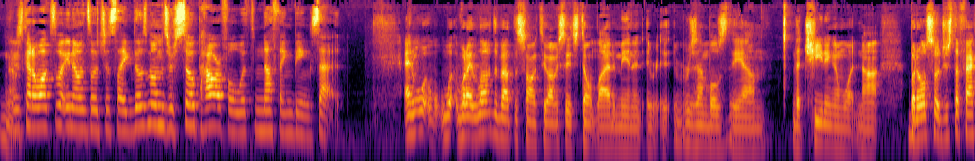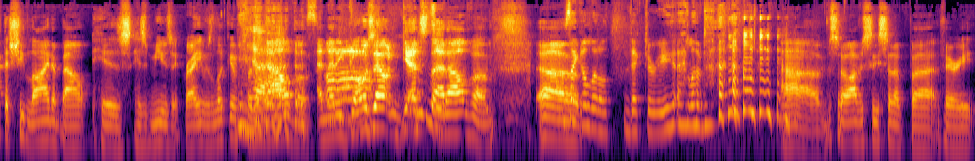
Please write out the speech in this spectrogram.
He just kind of walks away, you know, and so it's just like those moments are so powerful with nothing being said. And what, what, what I loved about the song too, obviously, it's "Don't Lie to Me," and it, it, it resembles the um, the cheating and whatnot. But also just the fact that she lied about his his music, right? He was looking for that album, and then he goes out and gets that album. It's like a little victory. I loved that. Um, so obviously set up uh, very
